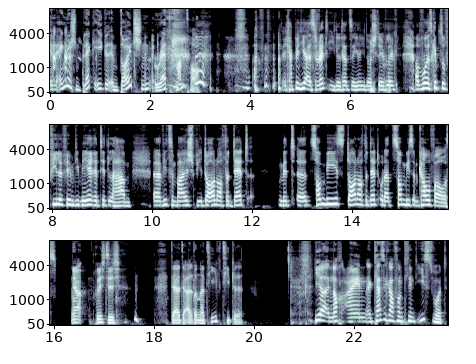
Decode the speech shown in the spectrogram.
im Englischen Black Eagle, im Deutschen Red Hunter. Ich habe ihn hier als Red Eagle tatsächlich durchstehen. Vielleicht, obwohl es gibt so viele Filme, die mehrere Titel haben, äh, wie zum Beispiel Dawn of the Dead mit äh, Zombies, Dawn of the Dead oder Zombies im Kaufhaus. Ja, richtig. Der, der Alternativtitel. Hier noch ein Klassiker von Clint Eastwood.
